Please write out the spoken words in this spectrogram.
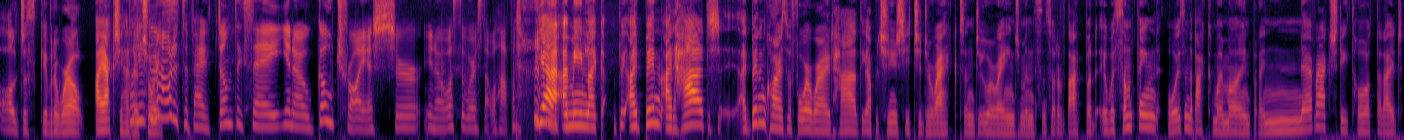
I'll just give it a whirl. I actually had But no isn't choice. that what it's about? Don't they say, you know, go try it? Sure, you know, what's the worst that will happen? yeah, I mean, like I'd been, I'd had, I'd been in choirs before where I'd had the opportunity to direct and do arrangements and sort of that, but it was something always in the back of my mind. But I never actually thought that I'd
